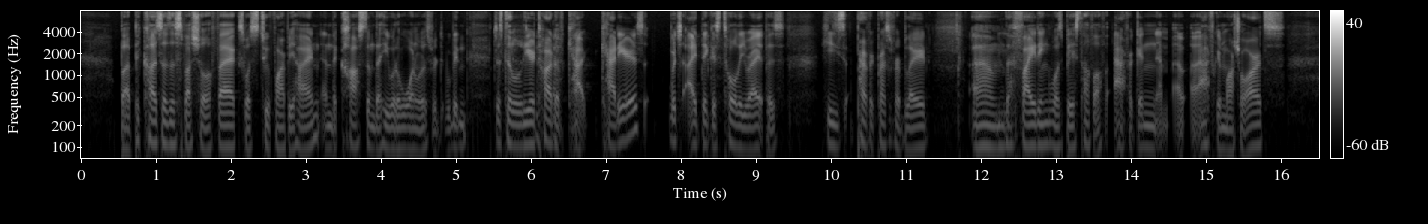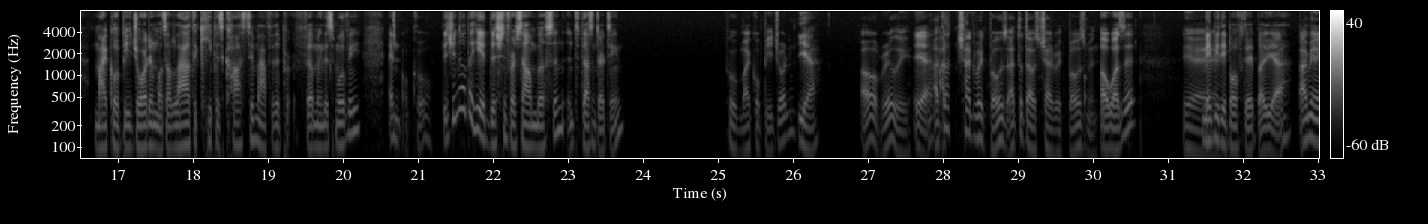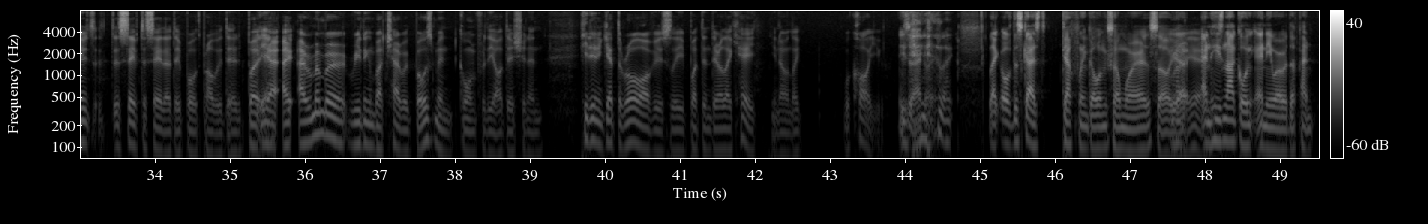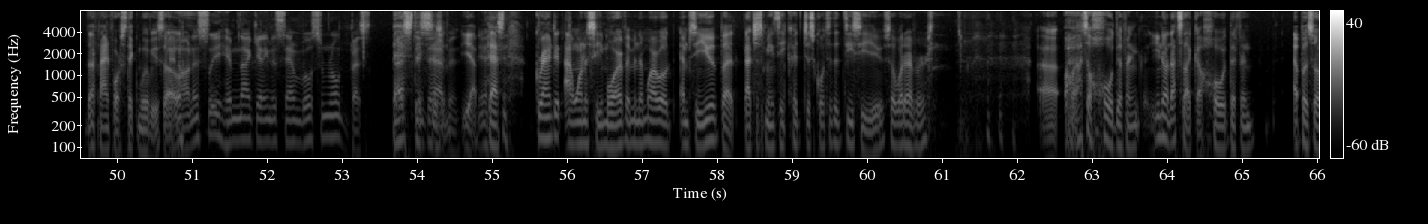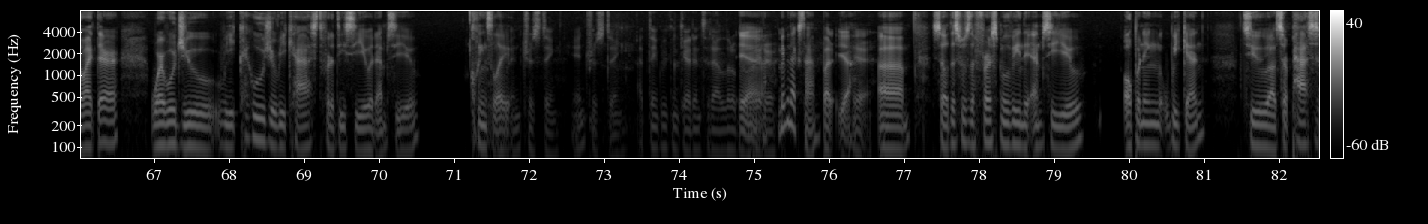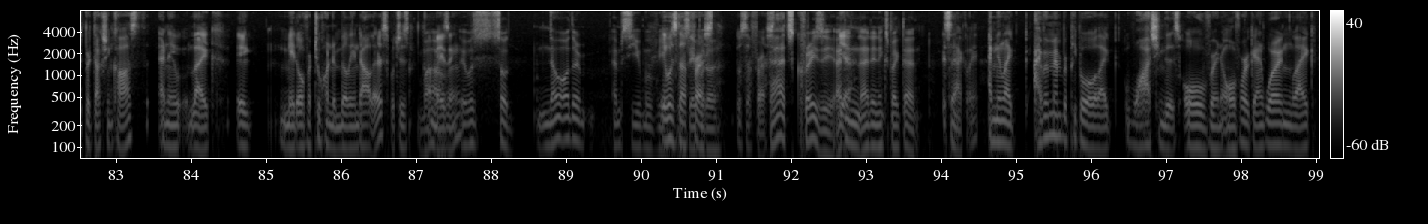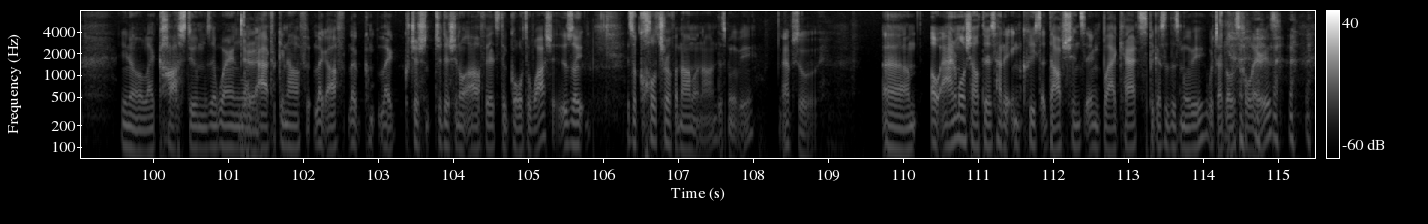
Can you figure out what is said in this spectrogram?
but because of the special effects was too far behind, and the costume that he would have worn was would have been just a leotard of cat cat ears, which I think is totally right because he's a perfect person for Blade. Um, The fighting was based off of African um, uh, African martial arts. Michael B. Jordan was allowed to keep his costume after the filming this movie. And Oh, cool. did you know that he auditioned for Sam Wilson in 2013? Who? Michael B. Jordan? Yeah. Oh, really? Yeah. I thought Chadwick Bose. I thought that was Chadwick Boseman. Oh, was it? Yeah. Maybe they both did, but yeah. I mean, it's, it's safe to say that they both probably did. But Yeah. yeah, I, I remember reading about Chadwick Boseman going for the audition, and he didn't get the role, obviously. But then they're like, hey, you know, like, we'll call you. Exactly. like, Like, oh, this guy's definitely going somewhere. So yeah, Right, yeah. and he's not going anywhere with the fan, the Fan Four Stick movie. and So honestly, him not getting the Sam Wilson role, best best thing to decision. happen. Yeah, Yeah. best. Granted, I want to see more of him in the Marvel MCU, but that just means he could just go to the DCU. So whatever. uh, oh, that's a whole different. You know, that's like a whole different episode right there. Where would you re? Who would you recast for the DCU and MCU? Clean slate. Interesting. Interesting. I think we can get into that a little bit Yeah, later. maybe next time. But yeah. Yeah. Um, so this was the first movie in the MCU opening weekend to uh, surpass its production cost, and it like it made over two hundred million dollars, which is Wow. amazing. It was so no other MCU movie. It was the able first. to- it was the first. that's crazy. I Yeah. didn't. I didn't expect that. Exactly. I mean, like I remember people like watching this over and over again, wearing like, you know, like costumes and wearing like Yeah. African outfit, like off like like tradi- traditional outfits to go to watch it. It was like it's a cultural phenomenon. This movie. Absolutely. Um, oh, animal shelters had to increase adoptions in black cats because of this movie, which I thought was hilarious.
